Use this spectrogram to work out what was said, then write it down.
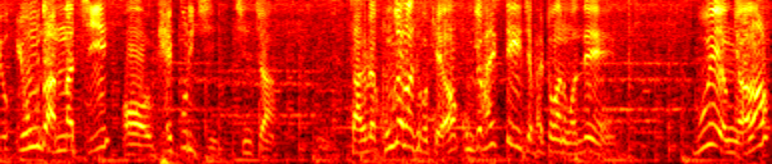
요, 용도 안 맞지? 어 개꿀이지 진짜. 자 그럼 공격한테 볼게요. 공격할 때 이제 발동하는 건데 무의 영역.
